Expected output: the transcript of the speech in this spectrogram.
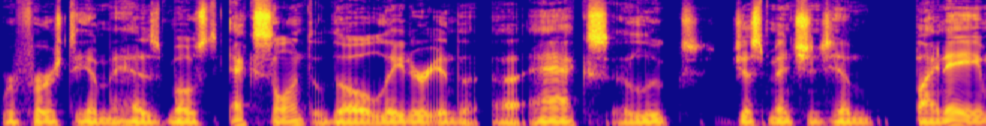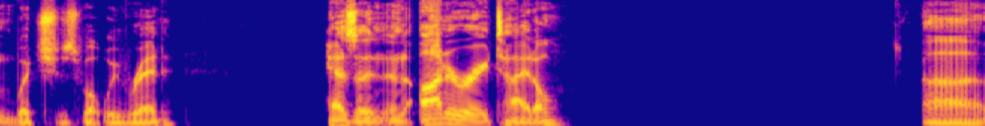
refers to him as most excellent, though later in the uh, Acts, uh, Luke just mentioned him by name, which is what we've read. Has an, an honorary title. Uh,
